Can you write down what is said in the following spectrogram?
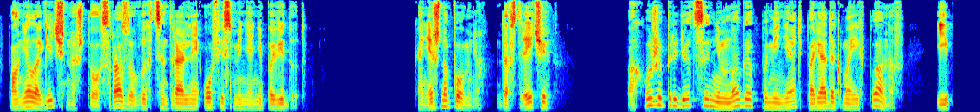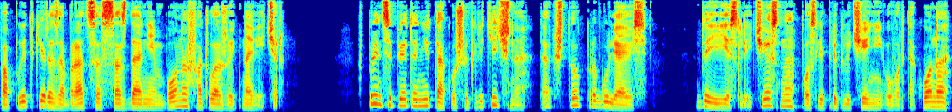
вполне логично, что сразу в их центральный офис меня не поведут. Конечно, помню. До встречи. Похоже, придется немного поменять порядок моих планов и попытки разобраться с созданием бонов отложить на вечер. В принципе, это не так уж и критично, так что прогуляюсь. Да и если честно, после приключений у Вартакона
